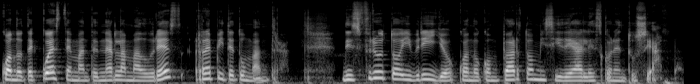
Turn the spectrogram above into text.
Cuando te cueste mantener la madurez, repite tu mantra. Disfruto y brillo cuando comparto mis ideales con entusiasmo.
